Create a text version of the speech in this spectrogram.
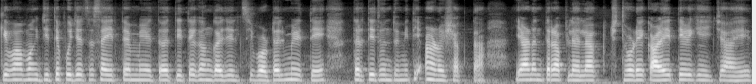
किंवा मग जिथे पूजेचं साहित्य मिळतं तिथे गंगाजलची बॉटल मिळते तर तिथून तुम्ही ती आणू शकता. यानंतर आपल्याला थोडे काळे तीळ घ्यायचे आहेत.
